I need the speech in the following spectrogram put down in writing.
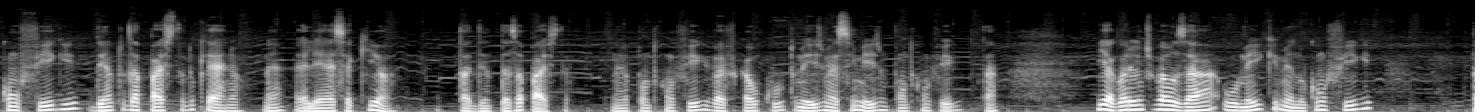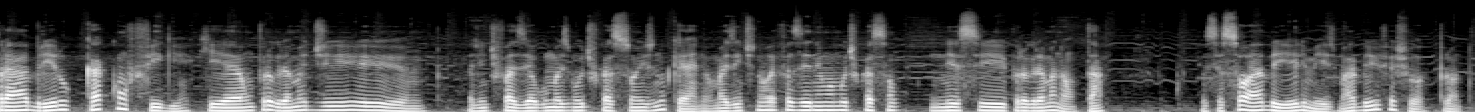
.config dentro da pasta do kernel, né? ls aqui, ó, está dentro dessa pasta, né? .config vai ficar oculto mesmo, é assim mesmo, .config, tá? E agora a gente vai usar o make menu config para abrir o kconfig, que é um programa de a gente fazer algumas modificações no kernel, mas a gente não vai fazer nenhuma modificação nesse programa não, tá? Você só abre ele mesmo, abriu e fechou, pronto.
